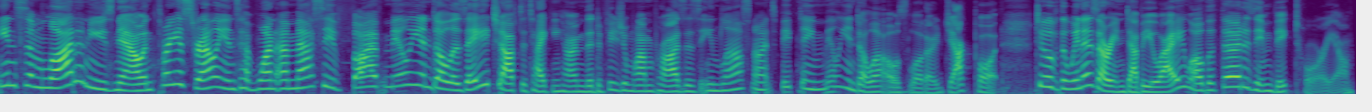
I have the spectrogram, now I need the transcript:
In some lighter news now, and three Australians have won a massive $5 million each after taking home the Division 1 prizes in last night's $15 million Oz Lotto jackpot. Two of the winners are in WA, while the third is in Victoria.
